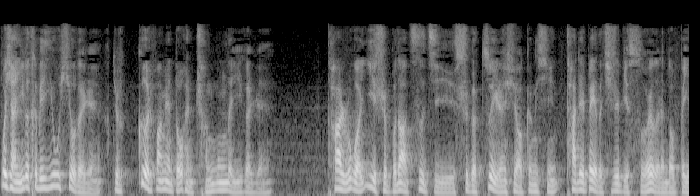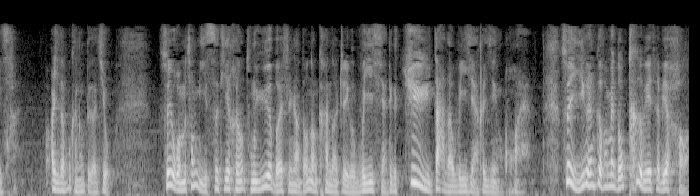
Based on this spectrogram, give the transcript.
我想一个特别优秀的人，就是各方面都很成功的一个人。他如果意识不到自己是个罪人，需要更新，他这辈子其实比所有的人都悲惨，而且他不可能得救。所以，我们从米斯提和从约伯身上都能看到这个危险，这个巨大的危险和隐患。所以一个人各方面都特别特别好，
